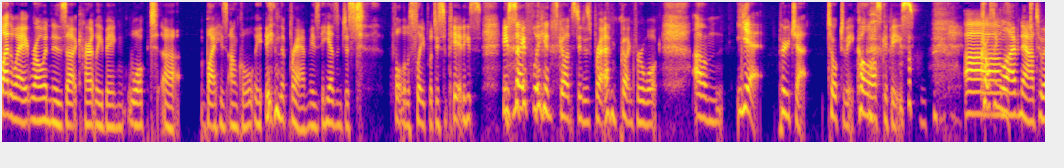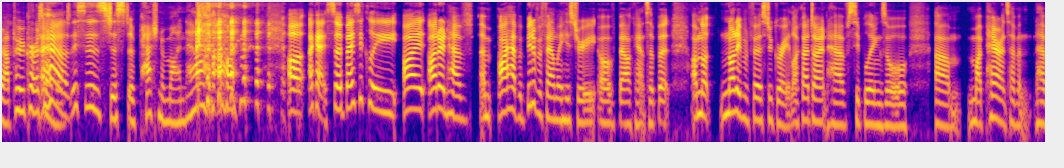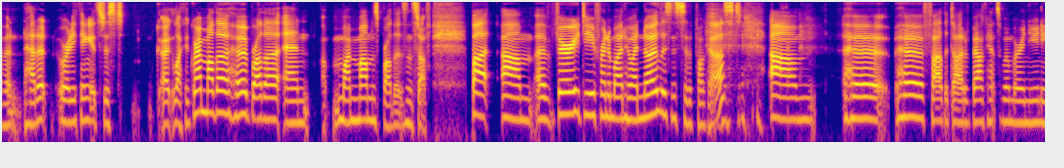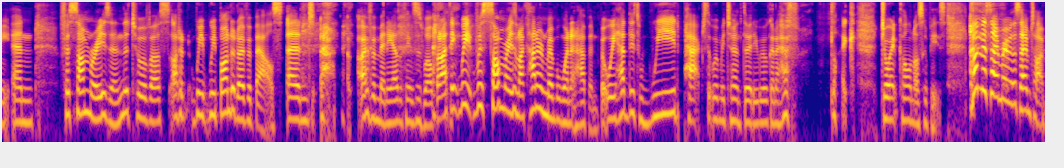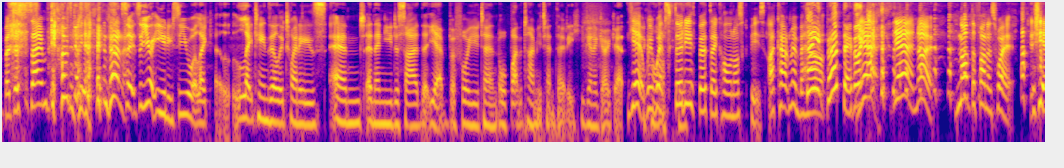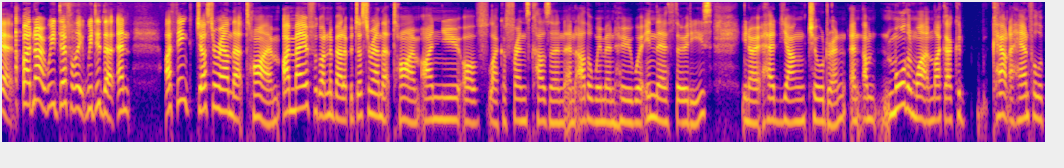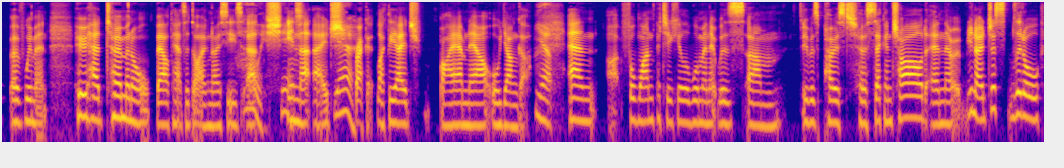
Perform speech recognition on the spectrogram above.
By the way, Rowan is uh, currently being walked uh, by his uncle in the pram. He's, he hasn't just fallen asleep or disappeared. He's he's safely ensconced in his pram, going for a walk. Um, yeah, poo chat. Talk to me. Colonoscopies. Crossing live now to our poo correspondent. this is just a passion of mine now. um, uh, okay, so basically, I I don't have um, I have a bit of a family history of bowel cancer, but I'm not not even first degree. Like I don't have siblings or um, my parents haven't haven't had it or anything. It's just uh, like a grandmother, her brother, and uh, my mum's brothers and stuff. But um, a very dear friend of mine who I know listens to the podcast. um, her her father died of bowel cancer when we were in uni, and for some reason, the two of us, I don't, we we bonded over bowels and over many other things as well. But I think we, for some reason, I can't remember when it happened, but we had this weird pact that when we turned thirty, we were going to have. Like joint colonoscopies, not in the same room at the same time, but just the same. I was gonna say, no, no. So, so you're at uni, so you were like late teens, early twenties, and and then you decide that yeah, before you turn or by the time you turn thirty, you're going to go get Yeah, we went 30th birthday colonoscopies. I can't remember how. 30th birthday? Like- yeah, yeah, no, not the funnest way. Yeah, but no, we definitely we did that, and I think just around that time, I may have forgotten about it, but just around that time, I knew of like a friend's cousin and other women who were in their 30s, you know, had young children, and um, more than one. Like I could count a handful of, of women who had terminal bowel cancer diagnoses Holy at, shit. in that age Yeah. bracket, like the age I am now or younger. Yeah. And uh, for one particular woman, it was um, it was post her second child, and there were you know just little.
